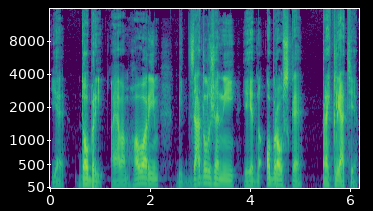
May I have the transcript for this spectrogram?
je dobrý. A ja vám hovorím, byť zadlžený je jedno obrovské prekliatie.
